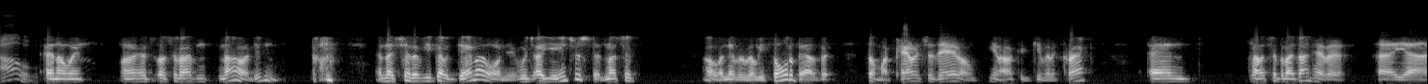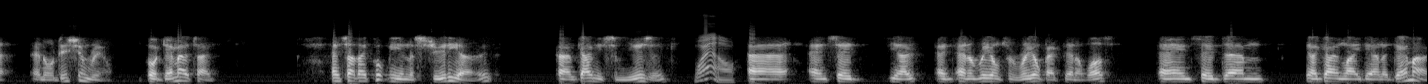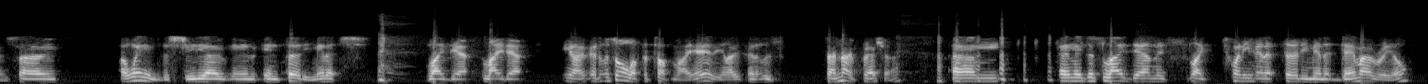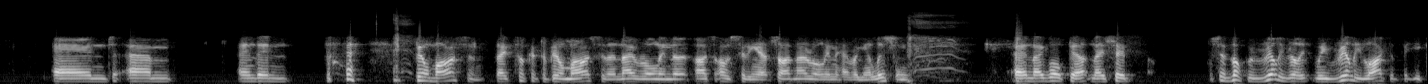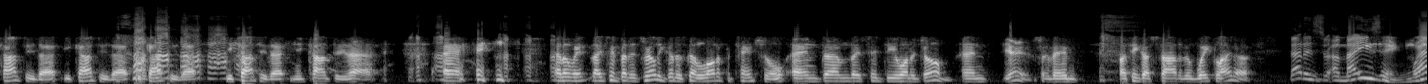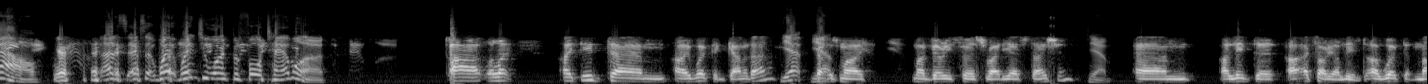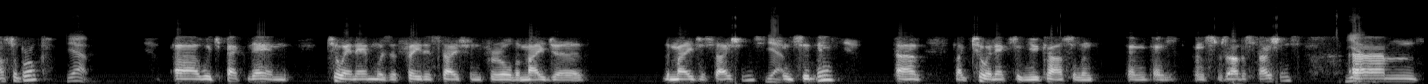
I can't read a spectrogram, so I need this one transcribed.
Oh, And I went, I, had, I said, I haven't, no, I didn't. and they said, have you got a demo on you? Are you interested? And I said, oh, I never really thought about it, but thought my parents are there, or, you know, I could give it a crack. And I said, but I don't have a, a uh, an audition reel or demo tape. And so they put me in the studio, um, gave me some music, wow. uh, and said, you know, and, and a reel to reel back then it was, and said, um, you know, go and lay down a demo. So I went into the studio in, in 30 minutes, laid out, laid out, you know, and it was all off the top of my head, you know, and it was, so no pressure. um, and they just laid down this like twenty minute, thirty minute demo reel, and um, and then Bill Morrison. They took it to Bill Morrison, and they were all in the. I was, I was sitting outside, and they were all in having a listen. and they walked out, and they said, I said, look, we really, really, we really liked it, but you can't do that, you can't do that, you can't do that, you can't do that, and you can't do that. And, and I went, they said, but it's really good, it's got a lot of potential. And um, they said, do you want a job? And yeah, so then I think I started a week later. That is amazing. Wow. Yeah. That is excellent. Where, where did you work before Tamworth? Uh, well, I, did, um, I worked at Gunnedah. Yep, yep. That was my, my very first radio station. Yeah. Um, I lived at, uh, sorry, I lived, I worked at Muswellbrook. Yeah. uh, which back then 2NM was a feeder station for all the major the major stations Yeah. in Sydney, um, like 2NX in Newcastle and, and, and, and some other stations. Yeah. Um,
